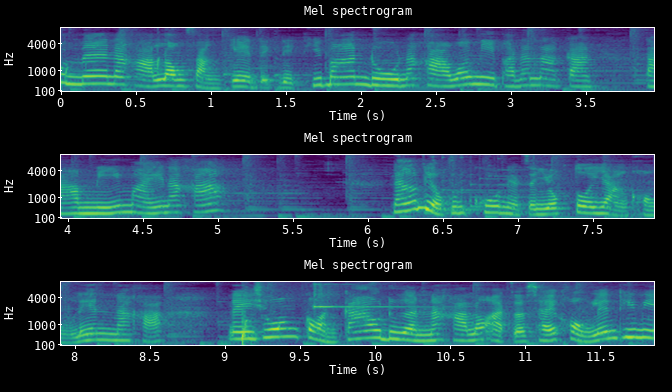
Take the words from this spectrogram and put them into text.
คุณแม่นะคะ ลองสังเกตเด็ก ๆ ที่บ้านดูนะคะ ว่ามีพัฒนาการตามนี้ไหมนะคะ แล้วเดี๋ยวคุณครูเนี่ยจะยกตัวอย่างของเล่นนะคะ ในช่วงก่อน 9 เดือนนะคะ เราอาจจะใช้ของเล่นที่มี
